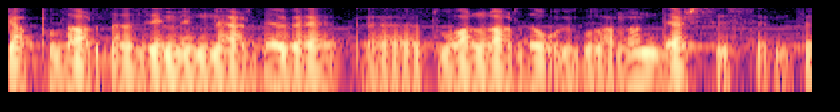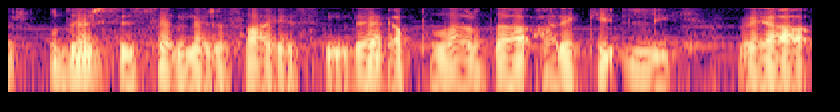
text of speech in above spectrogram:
Yapılarda, zeminlerde ve e, duvarlarda uygulanan ders sistemidir. Bu ders sistemleri sayesinde yapılarda hareketlilik veya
